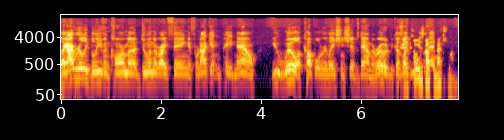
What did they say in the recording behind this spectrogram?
Like, I really believe in karma, doing the right thing. If we're not getting paid now, you will a couple relationships down the road because, like it's you always about said, the next one.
